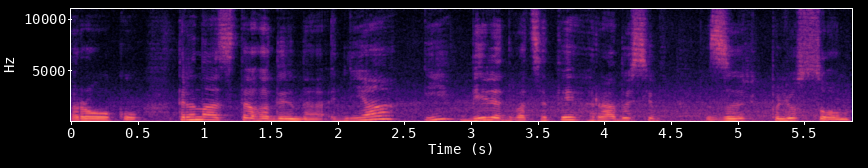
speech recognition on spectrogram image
року, 13 година дня і біля 20 градусів з плюсом.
